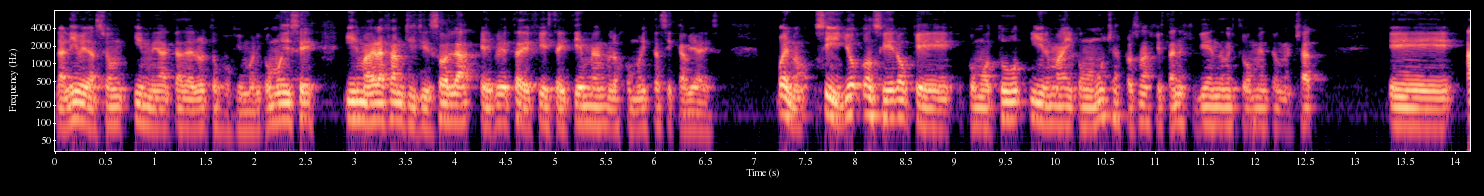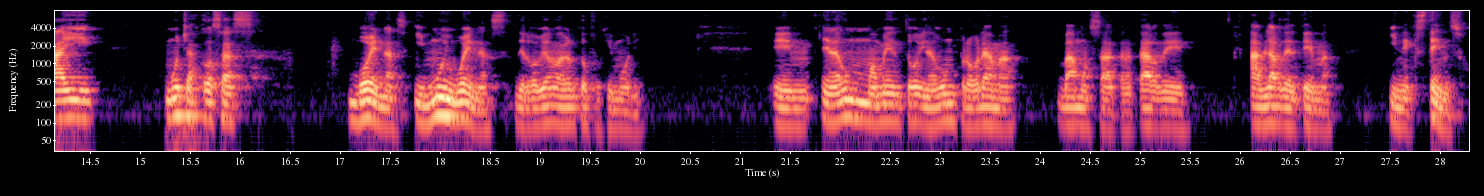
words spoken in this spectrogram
La liberación inmediata de Alberto Fujimori. Como dice Irma Graham Chichisola, el periodista de fiesta y tiemblan los comunistas y caviares. Bueno, sí, yo considero que como tú, Irma, y como muchas personas que están escribiendo en este momento en el chat, eh, hay muchas cosas buenas y muy buenas del gobierno de Alberto Fujimori. en algún momento, en algún programa, vamos a tratar de hablar del tema in extenso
